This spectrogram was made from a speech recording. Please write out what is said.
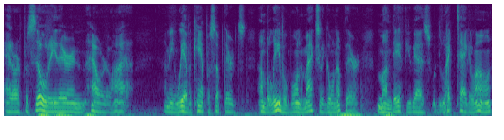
at our facility there in Howard, Ohio. I mean, we have a campus up there. It's unbelievable, and I'm actually going up there Monday. If you guys would like to tag along,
